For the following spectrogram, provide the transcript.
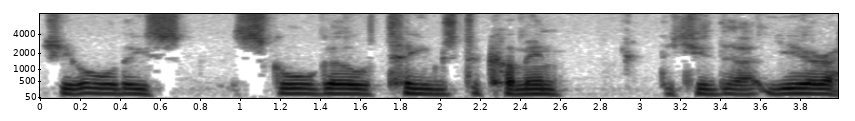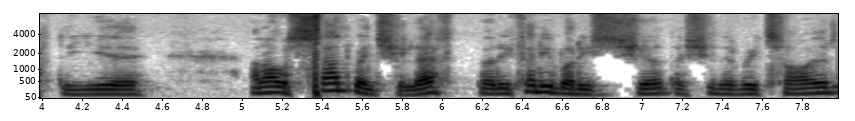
She got all these schoolgirl teams to come in. She did that year after year. And I was sad when she left, but if anybody's shirt they should have retired,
